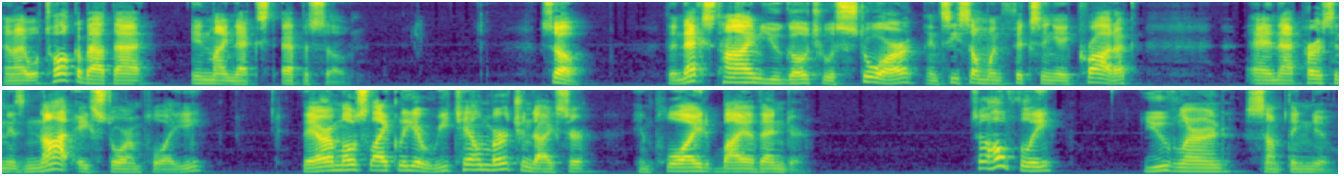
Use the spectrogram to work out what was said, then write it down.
and I will talk about that in my next episode. So, the next time you go to a store and see someone fixing a product and that person is not a store employee, they are most likely a retail merchandiser employed by a vendor. So hopefully, you've learned something new.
